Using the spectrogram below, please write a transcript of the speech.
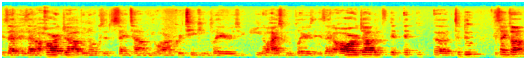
Is that is that a hard job? You know, because at the same time you are critiquing players, you know, high school players. Is that a hard job uh, to do at the same time?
